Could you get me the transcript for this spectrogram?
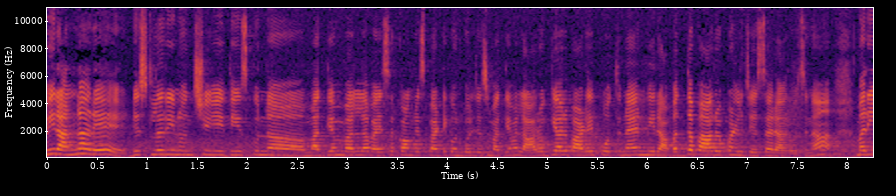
మీరు అన్నారే డిస్టిలరీ నుంచి తీసుకున్న మద్యం వల్ల వైఎస్ఆర్ కాంగ్రెస్ పార్టీ కొనుగోలు చేసిన మద్యం వల్ల ఆరోగ్యాలు పాడైపోతున్నాయని మీరు అబద్ధపు ఆరోపణలు చేశారు ఆ రోజున. మరి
